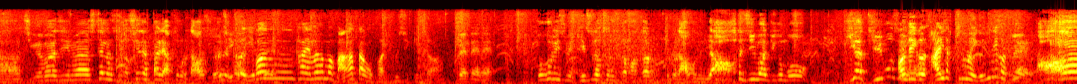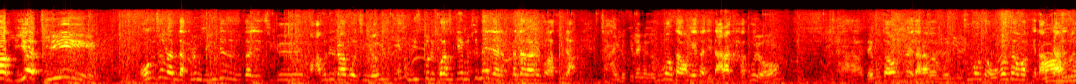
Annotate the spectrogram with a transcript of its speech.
아, 지금 하지만 스텔라 선수가 최대한 빨리 앞쪽으로 나와줘야 될것 이거 같은데. 이번 타임은 한번 막았다고 볼 수 있겠죠. 네네네. 조금 있으면 개수작 선수가 바깥으로 나오거든요. 야, 하지만 지금 뭐, 미아 딜 보세요. 아 근데 이거 아이작 죽으면 이거 힘들거든요. 네. 아, 미아 딜이 엄청난다. 그러면서 임대 선수까지 지금 마무리를 하고 지금 여기서 계속 리스폰을 꼬아서 게임을 끝내자는 판단하는 것 같습니다. 자, 이렇게 되면서 후방 타왕에까지 날아가고요. 자, 내부 타왕까지 날아가고 지금 후방 타 5번 타워밖에 남지 아 않은 무선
